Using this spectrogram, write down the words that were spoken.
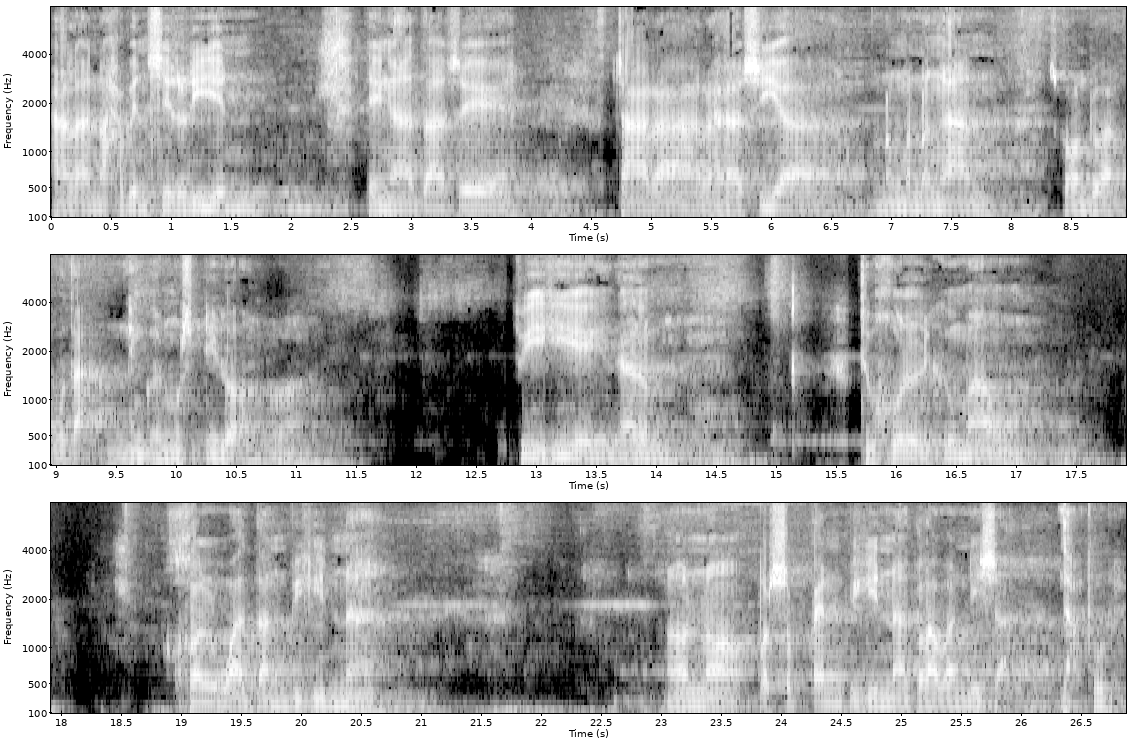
Ala nahwin sirriin ing atase cara rahasia meneng-menengan sekondo aku tak ning nggonmu sedelok fihi ing dalem. Dukhul iku mau. Khalwatan bihinna. Ana persepen bihinna kelawan nisa. Ndak boleh.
